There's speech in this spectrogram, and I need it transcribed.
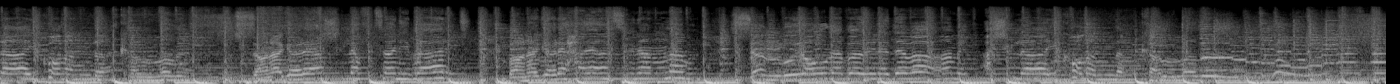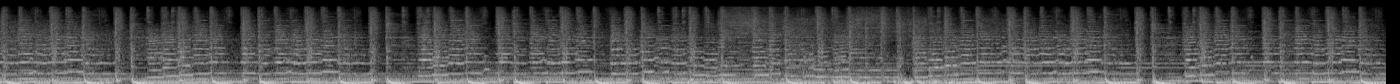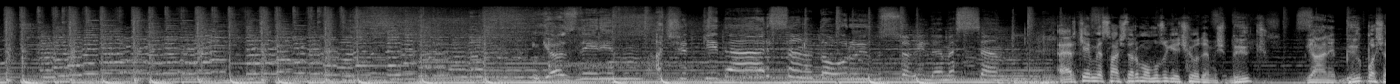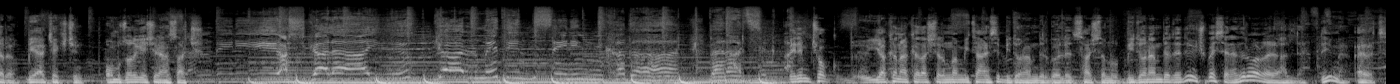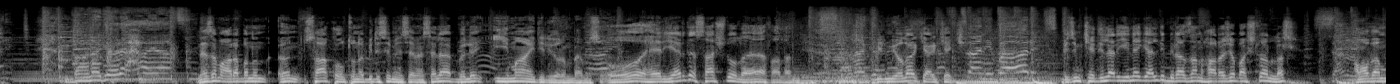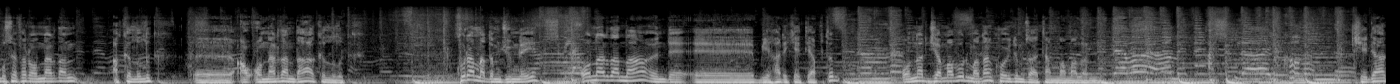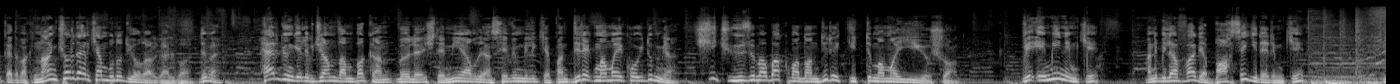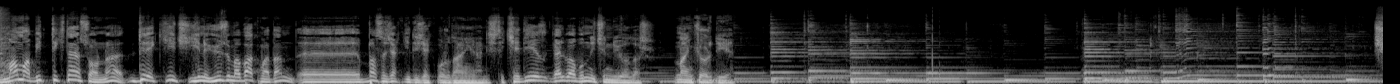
layık olan da kalmalı. Sana göre aşk laftan ibaret Bana göre hayatın anlamı. Sen bu yolda böyle devam et Aşk layık olan da kalmalı söylemezsem Erkeğim ve saçlarım omuzu geçiyor demiş. Büyük yani büyük başarı bir erkek için. Omuzları geçiren saç. Aşka layık görmedin senin kadar Ben artık Benim çok yakın arkadaşlarımdan bir tanesi bir dönemdir böyle saçlarını... Bir dönemdir dedi 3-5 senedir var herhalde değil mi? Evet. Bana göre hayat Ne zaman arabanın ön sağ koltuğuna birisi binse mesela böyle ima ediliyorum ben mesela. Oo her yerde saç dolu ha falan diye. Bilmiyorlar ki erkek. Bizim kediler yine geldi birazdan haraca başlarlar. Ama ben bu sefer onlardan akıllılık, e, onlardan daha akıllılık kuramadım cümleyi. Onlardan daha önde e, bir hareket yaptım. Onlar cama vurmadan koydum zaten mamalarını. devam et Kedi hakikaten bak nankör derken bunu diyorlar galiba değil mi? Her gün gelip camdan bakan böyle işte miyavlayan sevimlilik yapan direkt mamayı koydum ya. Hiç yüzüme bakmadan direkt gitti mamayı yiyor şu an. Ve eminim ki hani bir laf var ya bahse girerim ki mama bittikten sonra direkt hiç yine yüzüme bakmadan eee, basacak gidecek buradan yani işte. Kediye galiba bunun için diyorlar nankör diye.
